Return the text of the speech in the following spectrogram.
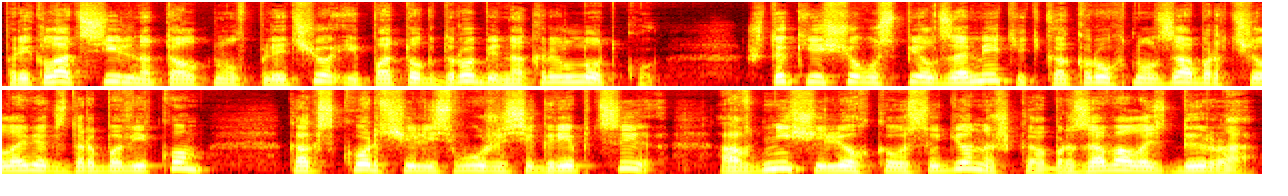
приклад сильно толкнул в плечо, и поток дроби накрыл лодку. Штык еще успел заметить, как рухнул за борт человек с дробовиком, как скорчились в ужасе гребцы, а в днище легкого суденышка образовалась дыра.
